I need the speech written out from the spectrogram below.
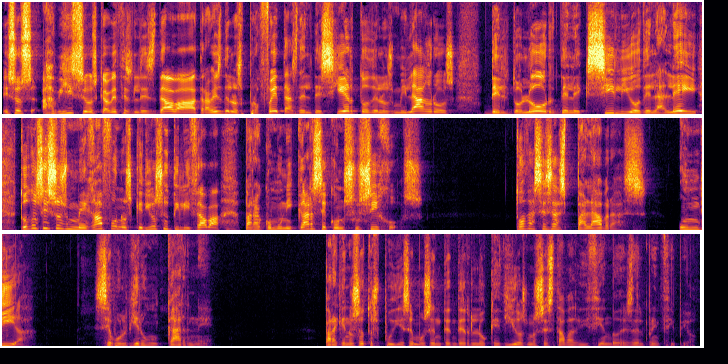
esos avisos que a veces les daba a través de los profetas, del desierto, de los milagros, del dolor, del exilio, de la ley, todos esos megáfonos que Dios utilizaba para comunicarse con sus hijos, todas esas palabras un día se volvieron carne para que nosotros pudiésemos entender lo que Dios nos estaba diciendo desde el principio.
